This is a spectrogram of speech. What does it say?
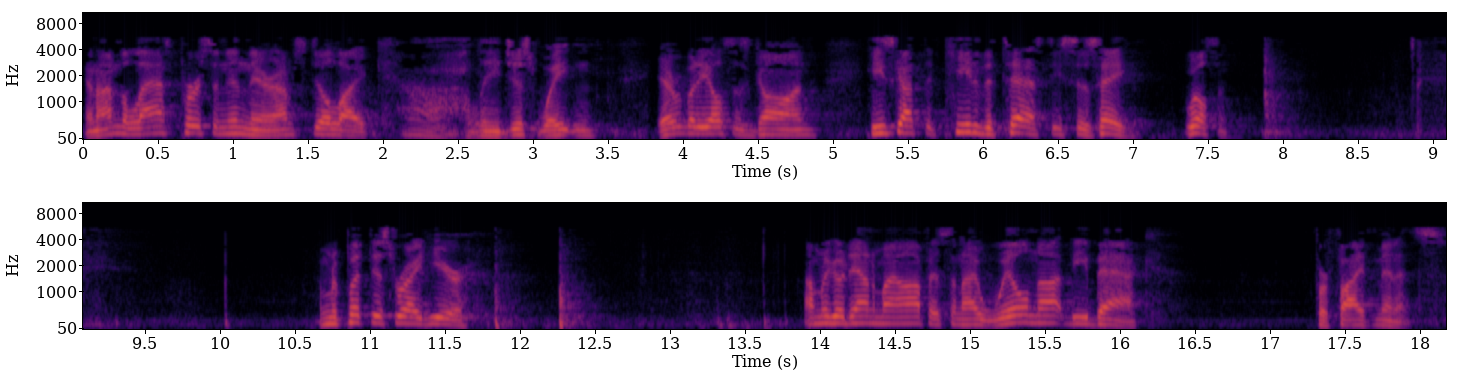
And I'm the last person in there. I'm still like, oh, Lee, just waiting. Everybody else is gone. He's got the key to the test. He says, hey, Wilson, I'm going to put this right here. I'm going to go down to my office and I will not be back for five minutes.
